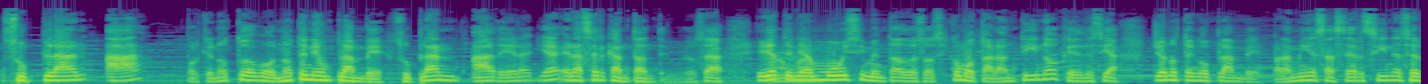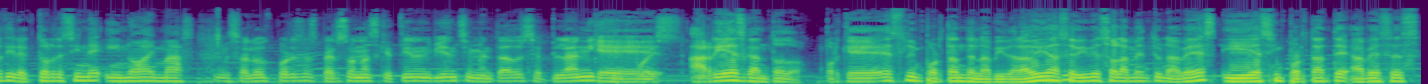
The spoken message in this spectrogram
su plan A porque no tuvo, no tenía un plan B. Su plan A de era, ya era ser cantante, güey. O sea, ella No, tenía man. muy cimentado eso, así como Tarantino, que decía, yo no tengo plan B. Para mí es hacer cine, ser director de cine y no hay más. Salud por esas personas que tienen bien cimentado ese plan y que, que pues... arriesgan todo, porque es lo importante en la vida. La vida se vive solamente una vez y es importante a veces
